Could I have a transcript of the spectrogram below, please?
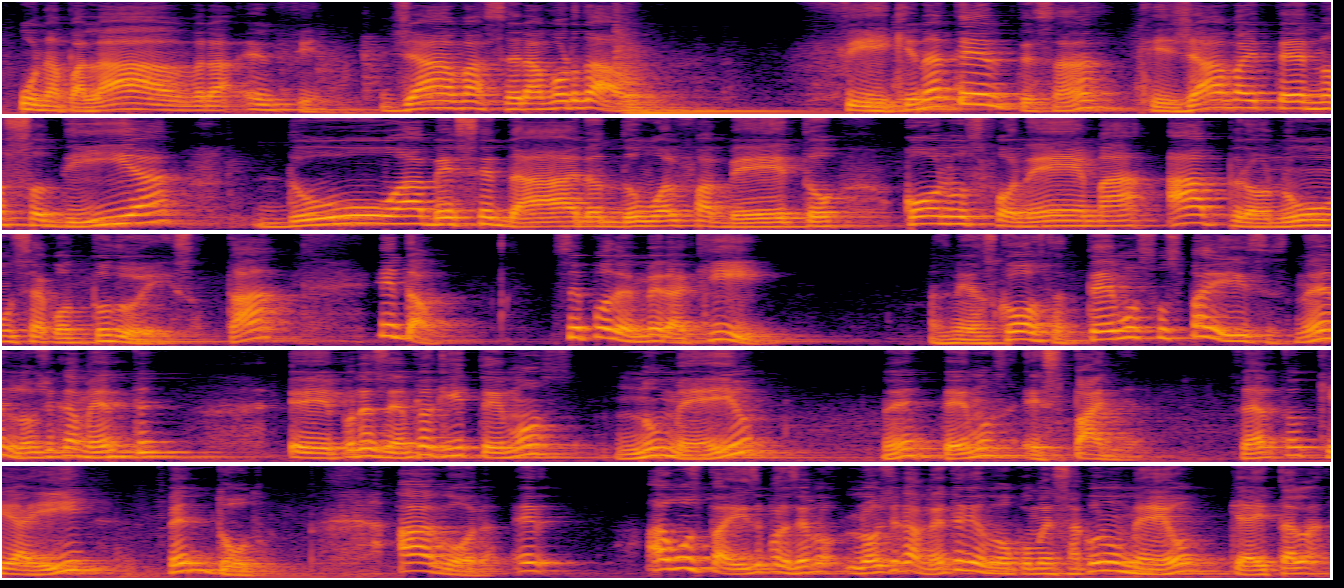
una palabra, en fin, ya va a ser abordado. Fiquen atentos, ¿ah? que ya va a tener nuestro día do abecedário, do alfabeto, com os fonemas, a pronúncia, com tudo isso, tá? Então, vocês podem ver aqui, as minhas costas, temos os países, né? Logicamente, eh, por exemplo, aqui temos no meio, né? Temos Espanha, certo? Que aí vem tudo. Agora, eh, alguns países, por exemplo, logicamente que eu vou começar com o meu, que aí está,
